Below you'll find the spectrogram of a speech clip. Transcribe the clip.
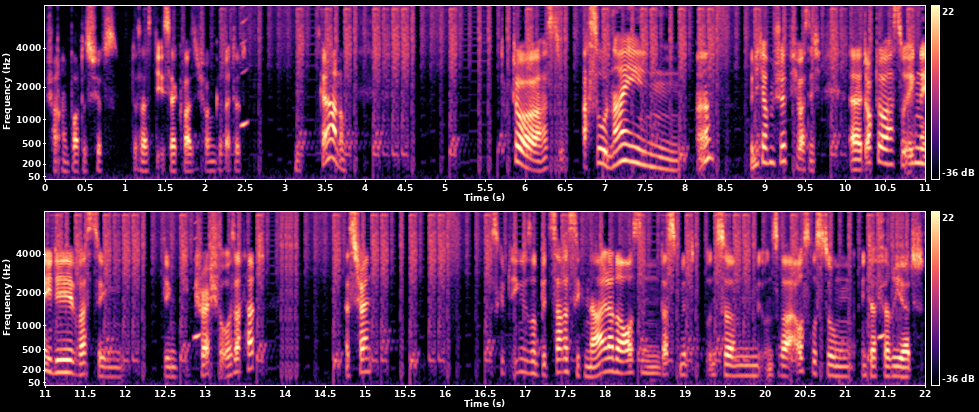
schon an Bord des Schiffs. Das heißt, die ist ja quasi schon gerettet. Hm, keine Ahnung. Doktor, hast du... Ach so, nein! Äh? Bin ich auf dem Schiff? Ich weiß nicht. Äh, Doktor, hast du irgendeine Idee, was den, den Crash verursacht hat? Es scheint... Es gibt irgendwie so ein bizarres Signal da draußen, das mit, unserem, mit unserer Ausrüstung interferiert.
